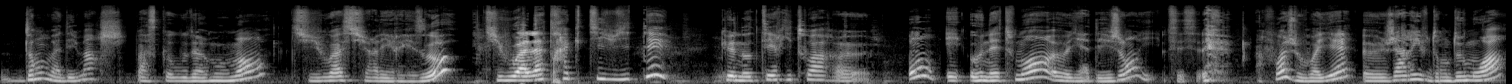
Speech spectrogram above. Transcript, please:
dans ma démarche. Parce qu'au bout d'un moment, tu vois sur les réseaux, tu vois l'attractivité que nos territoires euh, ont. Et honnêtement, il y a des gens, Parfois, je voyais, euh, j'arrive dans deux mois.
